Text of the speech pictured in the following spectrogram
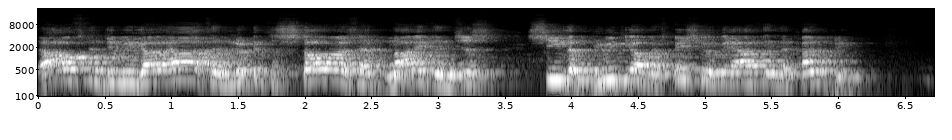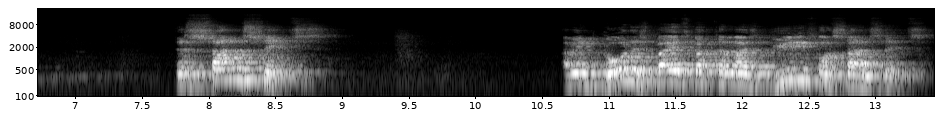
how often do we go out and look at the stars at night and just see the beauty of it, especially when we're out in the country? The sunsets. I mean, Gordon's Bay has got the most beautiful sunsets.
